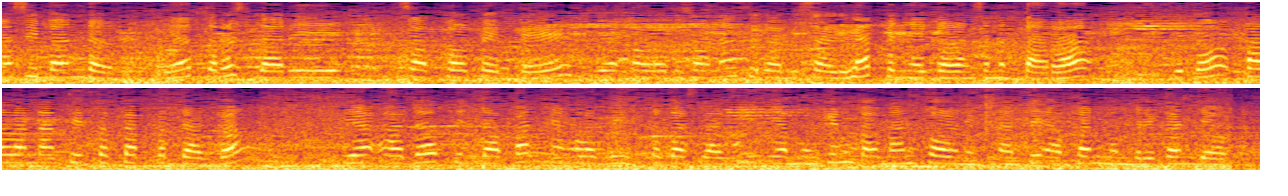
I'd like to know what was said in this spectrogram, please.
masih bandel ya terus dari satpol pp ya kalau di sana sudah bisa lihat penyegelan sementara gitu kalau nanti tetap berdagang ya ada tindakan yang lebih tegas lagi ya mungkin Pak Manpol nih nanti akan memberikan jawaban.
